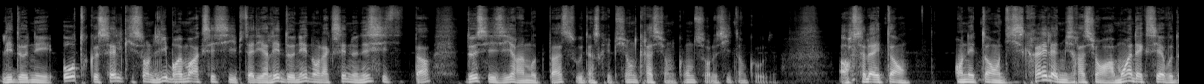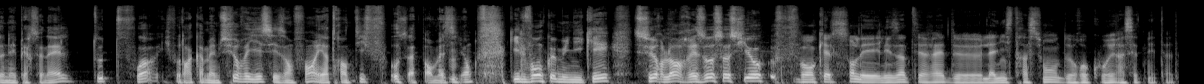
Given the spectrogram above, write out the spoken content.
les données autres que celles qui sont librement accessibles, c'est-à-dire les données dont l'accès ne nécessite pas de saisir un mot de passe ou d'inscription de création de compte sur le site en cause. Or, cela étant, en étant discret, l'administration aura moins d'accès à vos données personnelles. Toutefois, il faudra quand même surveiller ses enfants et attentifs aux informations qu'ils vont communiquer sur leurs réseaux sociaux. Bon, quels sont les, les intérêts de l'administration de recourir à cette méthode?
